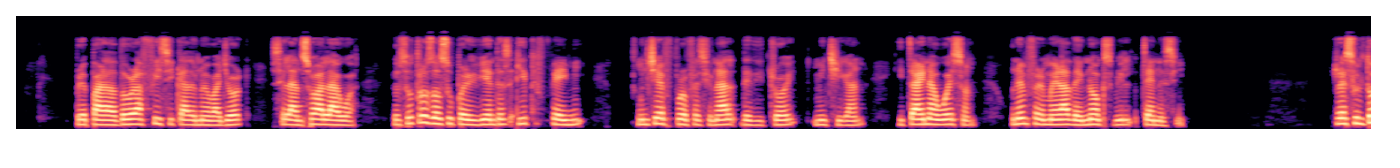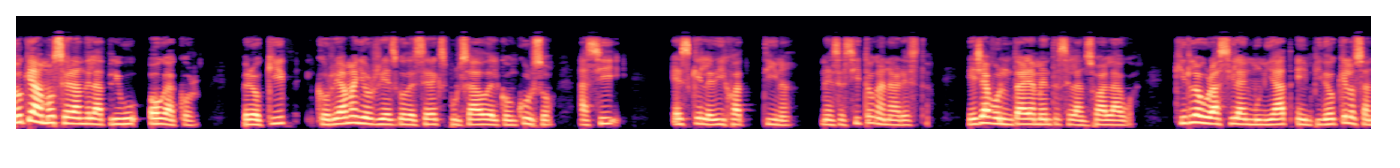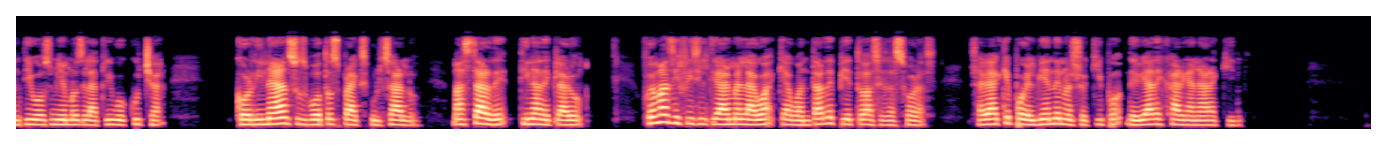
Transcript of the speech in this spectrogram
preparadora física de Nueva York, se lanzó al agua. Los otros dos supervivientes, Keith Famey, un chef profesional de Detroit, Michigan, y Tina Wesson, una enfermera de Knoxville, Tennessee. Resultó que ambos eran de la tribu Ogakor, pero Keith corría mayor riesgo de ser expulsado del concurso, así es que le dijo a Tina, necesito ganar esta. Ella voluntariamente se lanzó al agua. Kid logró así la inmunidad e impidió que los antiguos miembros de la tribu Kucha coordinaran sus votos para expulsarlo. Más tarde, Tina declaró, fue más difícil tirarme al agua que aguantar de pie todas esas horas. Sabía que por el bien de nuestro equipo debía dejar ganar a Kid.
